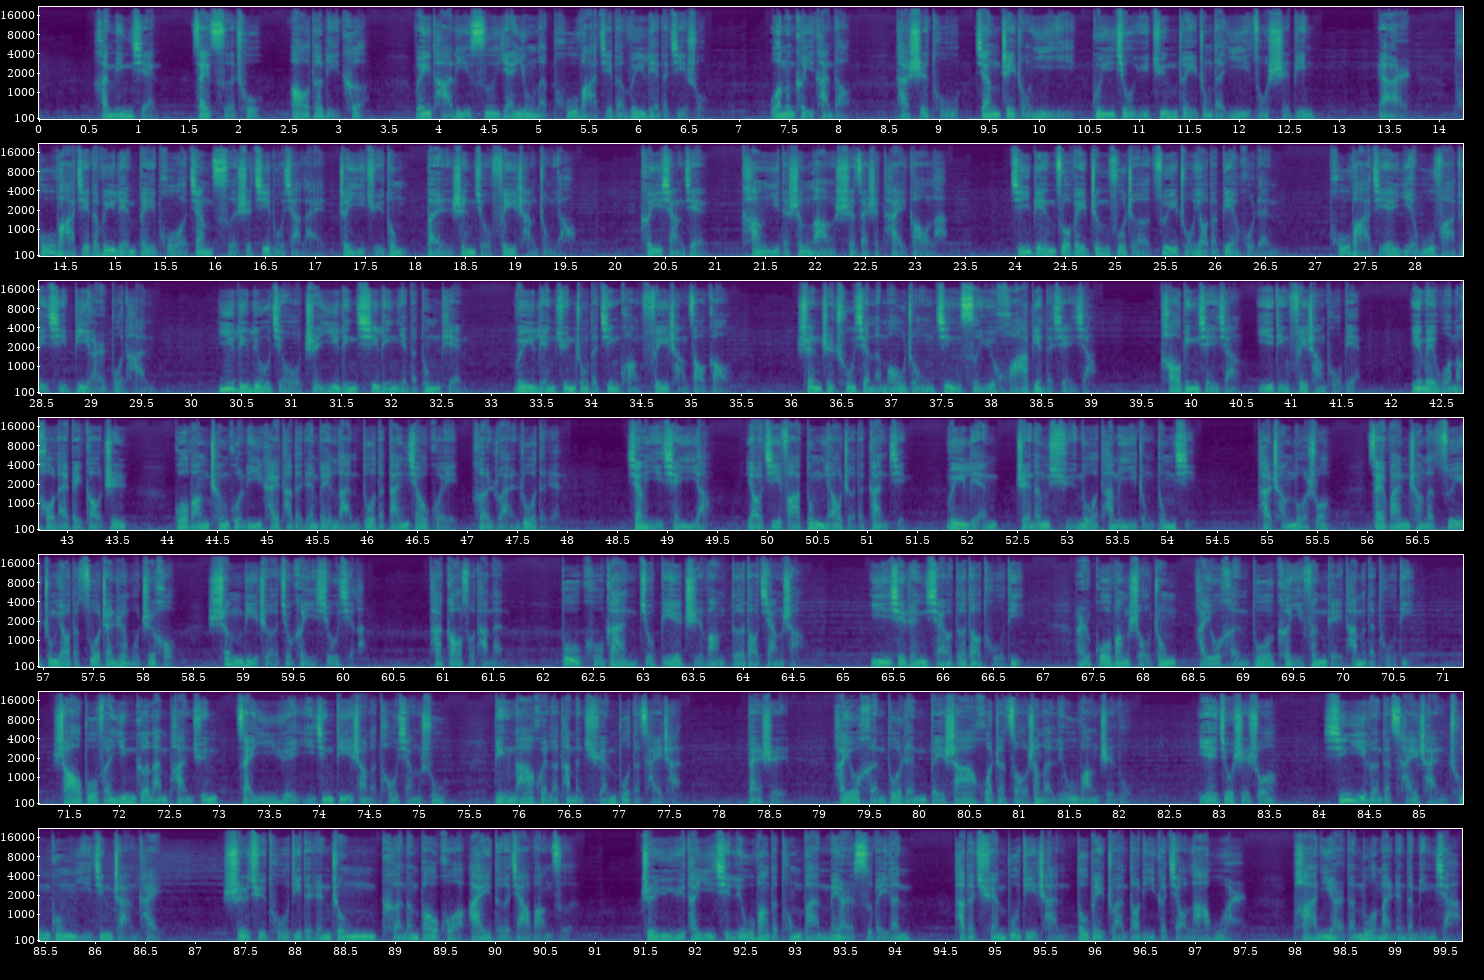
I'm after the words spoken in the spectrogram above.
很明显，在此处，奥德里克。维塔利斯沿用了普瓦捷的威廉的技术，我们可以看到，他试图将这种意义归咎于军队中的异族士兵。然而，普瓦捷的威廉被迫将此事记录下来，这一举动本身就非常重要。可以想见，抗议的声浪实在是太高了。即便作为征服者最主要的辩护人，普瓦捷也无法对其避而不谈。一零六九至一零七零年的冬天。威廉军中的境况非常糟糕，甚至出现了某种近似于哗变的现象。逃兵现象一定非常普遍，因为我们后来被告知，国王称呼离开他的人为懒惰的胆小鬼和软弱的人。像以前一样，要激发动摇者的干劲，威廉只能许诺他们一种东西。他承诺说，在完成了最重要的作战任务之后，胜利者就可以休息了。他告诉他们。不苦干就别指望得到奖赏。一些人想要得到土地，而国王手中还有很多可以分给他们的土地。少部分英格兰叛军在一月已经递上了投降书，并拿回了他们全部的财产。但是，还有很多人被杀或者走上了流亡之路。也就是说，新一轮的财产充公已经展开。失去土地的人中可能包括埃德加王子。至于与他一起流亡的同伴梅尔斯维恩，他的全部地产都被转到了一个叫拉乌尔·帕尼尔的诺曼人的名下。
